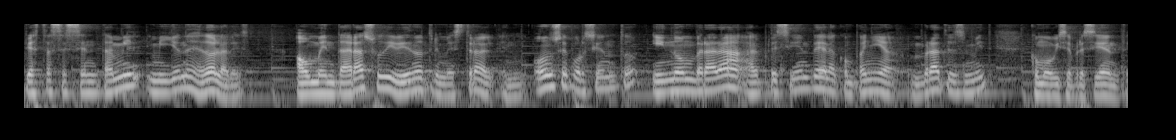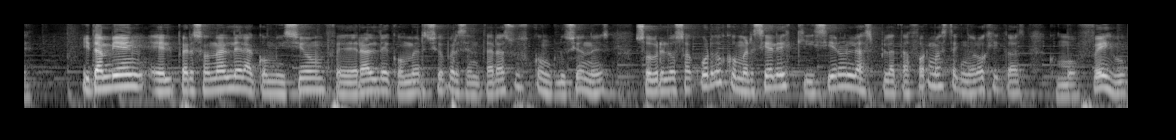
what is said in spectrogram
de hasta 60 mil millones de dólares, aumentará su dividendo trimestral en un 11% y nombrará al presidente de la compañía, Brad Smith, como vicepresidente. Y también el personal de la Comisión Federal de Comercio presentará sus conclusiones sobre los acuerdos comerciales que hicieron las plataformas tecnológicas como Facebook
